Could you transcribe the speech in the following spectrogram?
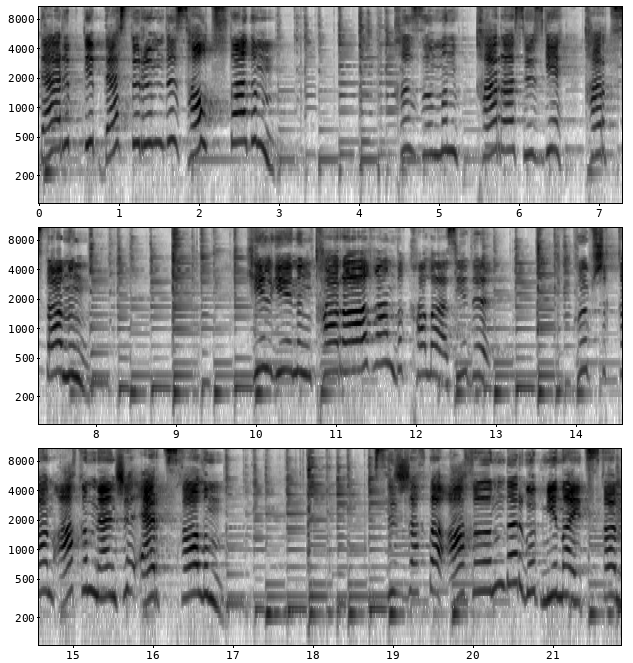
дәріптеп дәстүрімді салт ұстадым қызымын қара сөзге қартыстаның. Келгенің қарағанды қалас еді көп шыққан ақын әнші әртіс ғалым сіз жақта ақындар көп мен айтысқан.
